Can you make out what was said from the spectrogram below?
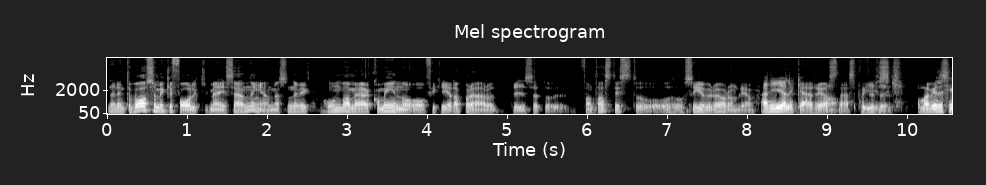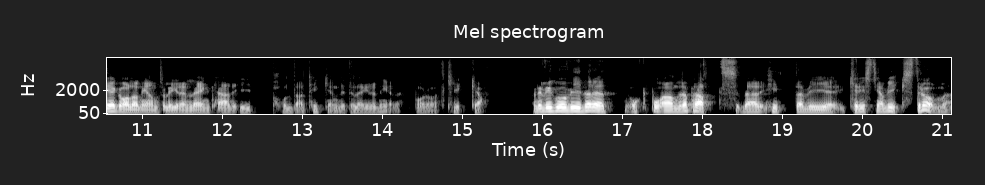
när det inte var så mycket folk med i sändningen, men så när vi, hon var med, kom in och, och fick reda på det här och priset, och, fantastiskt att se hur rörd de blev. Angelica Rösnäs på precis. Jysk. Om man vill se galan igen så ligger en länk här i poddartikeln lite längre ner. Bara att klicka. Hörrni, vi går vidare och på andra plats där hittar vi Christian Wikström. Han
